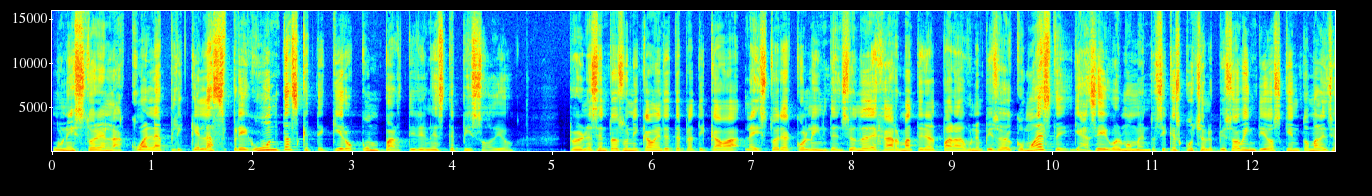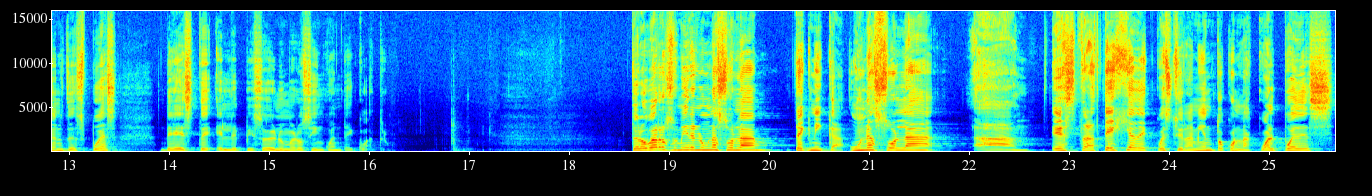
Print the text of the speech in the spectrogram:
una historia en la cual apliqué las preguntas que te quiero compartir en este episodio, pero en ese entonces únicamente te platicaba la historia con la intención de dejar material para un episodio como este. Ya se llegó el momento. Así que escúchalo, episodio 22, ¿Quién toma las decisiones? Después de este, el episodio número 54. Te lo voy a resumir en una sola técnica, una sola ah, estrategia de cuestionamiento con la cual puedes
